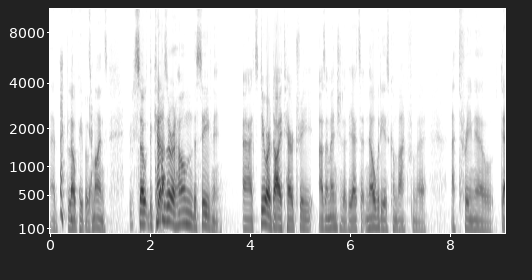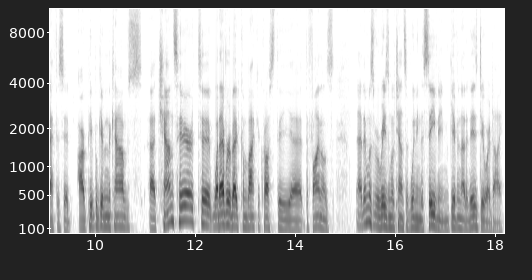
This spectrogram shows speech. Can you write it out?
uh, blow people's minds. So the Cavs Yeah. are at home this evening. Uh, it's do or die territory. As I mentioned at the outset, nobody has come back from a, a 3 0 deficit. Are people giving the Cavs a chance here to, whatever about come back across the, uh, the finals? Uh, they must have a reasonable chance of winning this evening, given that it is do or die.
